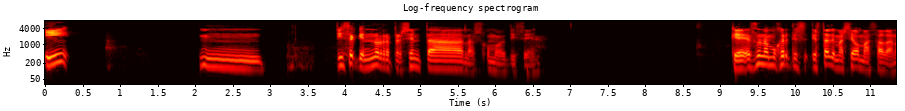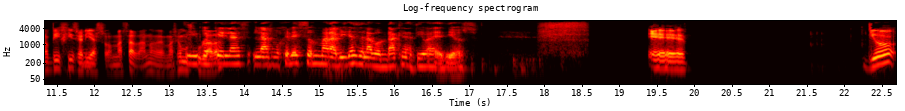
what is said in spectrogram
Y mmm, dice que no representa las, ¿cómo dice? Que es una mujer que, que está demasiado mazada, ¿no? Bifi sería eso, mazada, ¿no? Demasiado sí, musculada. porque las, las mujeres son maravillas de la bondad creativa de Dios. Eh, yo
